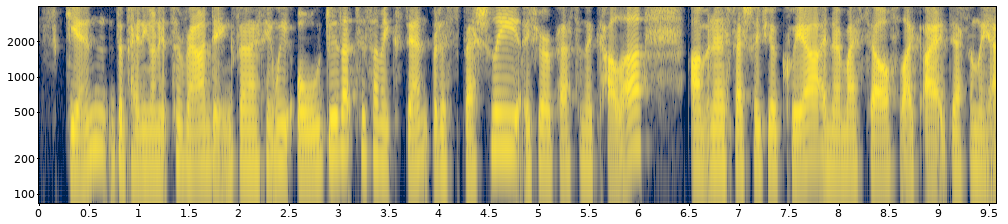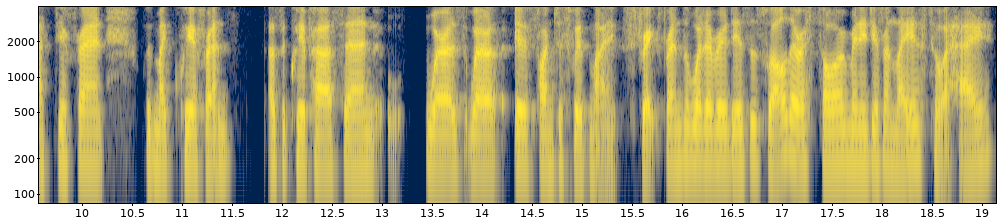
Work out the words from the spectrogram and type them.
skin depending on its surroundings. And I think we all do that to some extent, but especially if you're a person of color, um, and especially if you're queer. I know myself, like, I definitely act different with my queer friends as a queer person Whereas where if I'm just with my straight friends or whatever it is as well, there are so many different layers to it. Hey.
